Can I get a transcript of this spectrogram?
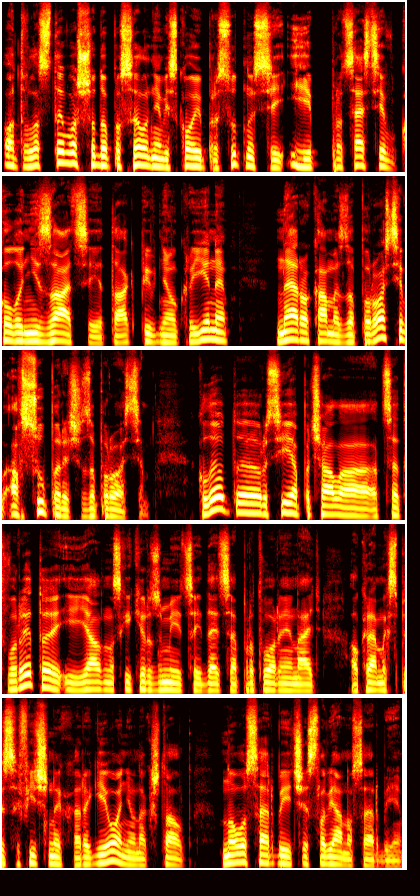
От, властиво щодо посилення військової присутності і процесів колонізації так півдня України не роками запорожців, а всупереч запорожцям. Коли от е, Росія почала це творити, і я наскільки розумію, це йдеться про творення навіть окремих специфічних регіонів на кшталт Новосербії чи Слав'яно-Сербії.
